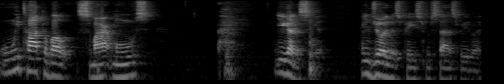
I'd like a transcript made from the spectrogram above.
when we talk about smart moves, you got to see it enjoy this piece from Star Speedway.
